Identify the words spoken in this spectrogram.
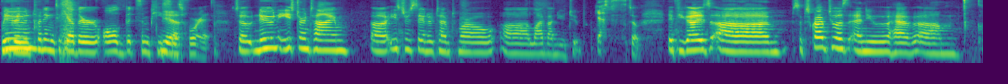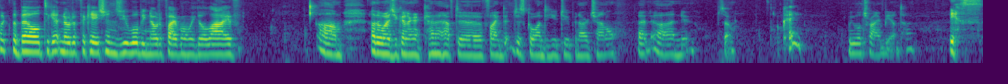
we've been putting together all bits and pieces Yeah. for it. So noon Eastern time, uh, Eastern Standard Time tomorrow, uh, live on YouTube. Yes. So if you guys um, subscribe to us and you have um, click the bell to get notifications, you will be notified when we go live. Um, otherwise, you're gonna kind of have to find it. Just go onto YouTube and our channel at uh, noon. So Okay. we will try and be on time. Yes.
